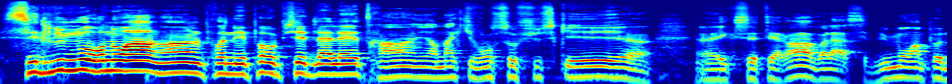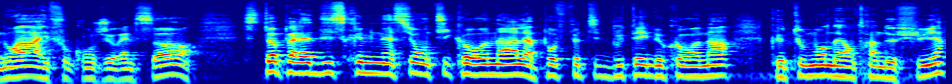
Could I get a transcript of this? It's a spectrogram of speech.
C'est de l'humour noir, hein, ne le prenez pas au pied de la lettre. Hein. Il y en a qui vont s'offusquer, euh, euh, etc. Voilà, c'est de l'humour un peu noir, il faut conjurer le sort. Stop à la discrimination anti-corona, la pauvre petite bouteille de corona que tout le monde est en train de fuir.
